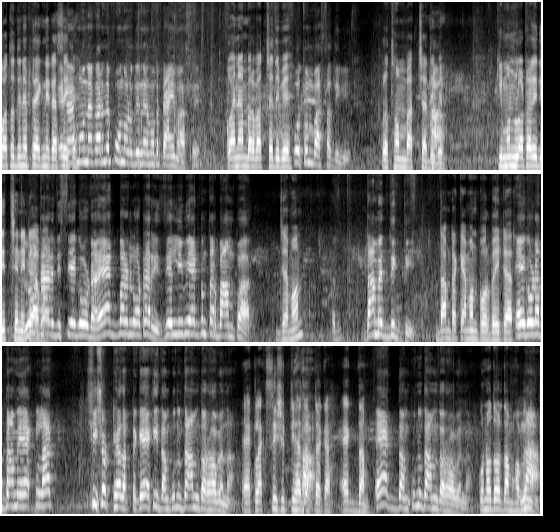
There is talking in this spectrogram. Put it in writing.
কতদিনে প্রেগনেন্ট আছে এটা মনে করেন যে পনেরো দিনের মতো টাইম আছে। কয় নাম্বার বাচ্চা দিবে? প্রথম বাচ্চা দিবি। প্রথম বাচ্চা দিবে। হ্যাঁ। কেমন লটারি দিচ্ছেন এটা লটারি দিচ্ছে এই গরুটার একবার লটারি যে লিবি একদম তার বাম্পার। যেমন? দামের দিক দিয়ে। দামটা কেমন পড়বে এটার? এই গরুটার দাম এক লাখ ছিষট্টি হাজার টাকা একই দাম কোনো দাম দর হবে না। এক লাখ ছেষট্টি হাজার হ্যাঁ। টাকা একদম? একদম কোনো দাম দর হবে না। কোনো দরদাম হবে না?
